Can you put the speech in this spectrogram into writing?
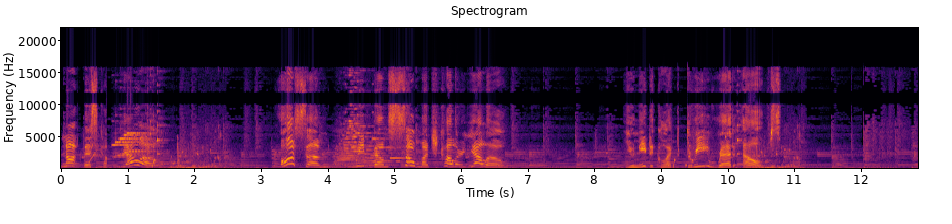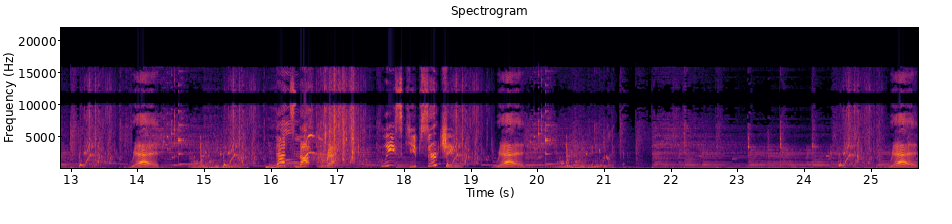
Not this color. Yellow. Awesome! We found so much color yellow. You need to collect three red elves. Red. That's not correct. Please keep searching. Red. Red.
